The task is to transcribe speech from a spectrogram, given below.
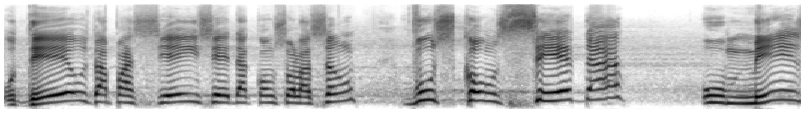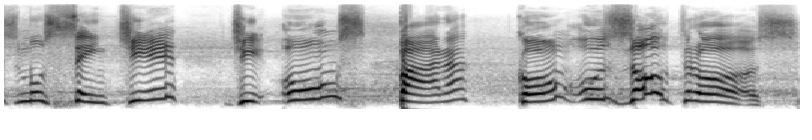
o Deus da paciência e da consolação vos conceda o mesmo sentir de uns para com os outros.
